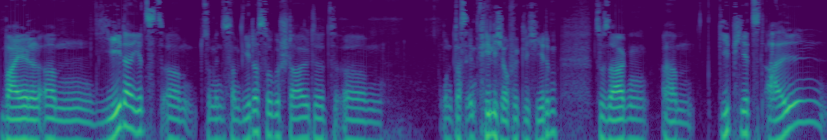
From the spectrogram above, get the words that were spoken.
weil ähm, jeder jetzt, ähm, zumindest haben wir das so gestaltet, ähm, und das empfehle ich auch wirklich jedem, zu sagen, ähm, gib jetzt allen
